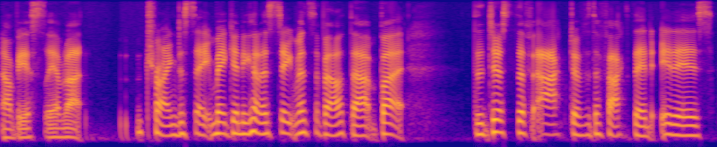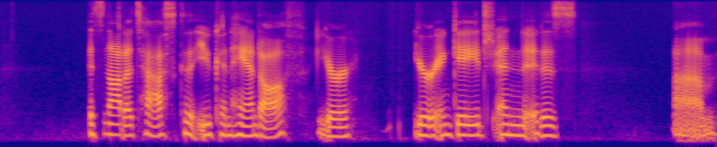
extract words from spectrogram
obviously, I'm not trying to say make any kind of statements about that, but the just the act of the fact that it is it's not a task that you can hand off. You're you're engaged and it is um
